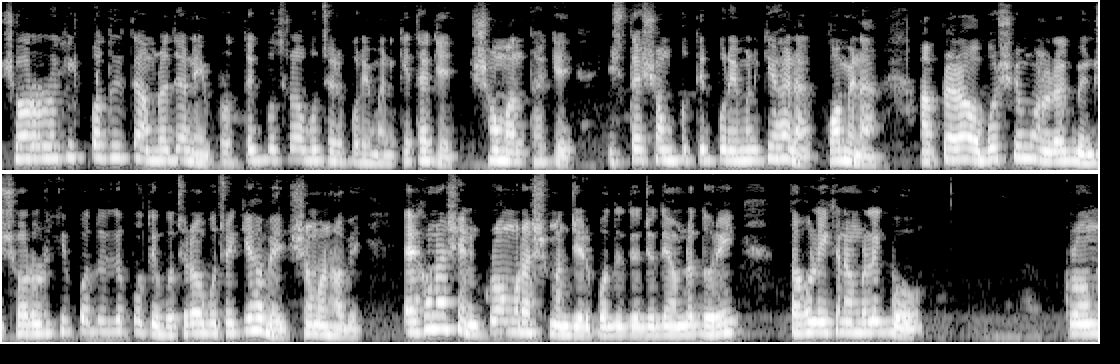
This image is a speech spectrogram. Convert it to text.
সরলরৈখিক পদ্ধতিতে আমরা জানি প্রত্যেক বছর অবচয়ের পরিমাণ কি থাকে? সমান থাকে। স্থায়ী সম্পত্তির পরিমাণ কি হয় না? কমে না। আপনারা অবশ্যই মনে রাখবেন সরলরৈখিক পদ্ধতিতে প্রতি বছর অবচয় কি হবে? সমান হবে। এখন আসেন ক্রমহ্রাসমান জের পদ্ধতিতে যদি আমরা ধরি, তাহলে এখানে আমরা লিখব ক্রম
